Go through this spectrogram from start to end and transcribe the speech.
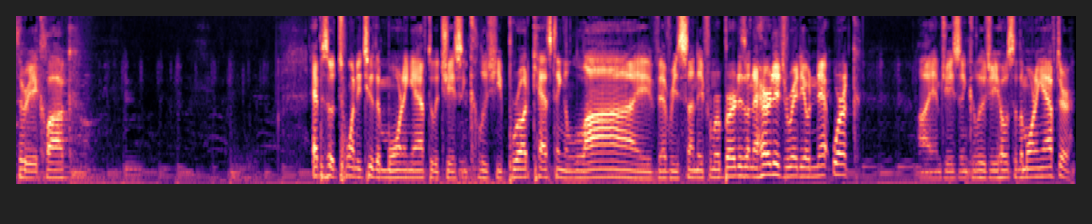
three o'clock. Episode 22, the morning after with Jason Colucci, broadcasting live every Sunday from Roberta's on the Heritage Radio Network. I am Jason Colucci, host of the morning after.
